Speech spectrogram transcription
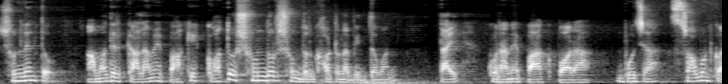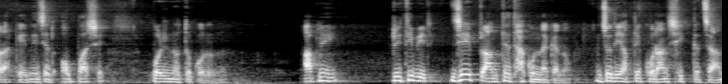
শুনলেন তো? আমাদের কালামে পাকে কত সুন্দর সুন্দর ঘটনা বিদ্যমান। তাই কোরআনে পাক পড়া, বোঝা, শ্রবণ করাকে নিজের অভ্যাসে পরিণত করুন। আপনি পৃথিবীর যে প্রান্তে থাকুন না কেন, যদি আপনি কোরআন শিখতে চান,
